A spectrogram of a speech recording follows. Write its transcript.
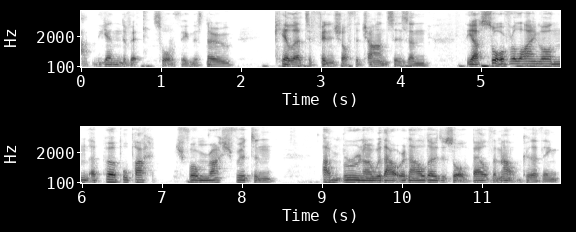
at the end of it, sort of thing. There's no killer to finish off the chances, and they are sort of relying on a purple patch from Rashford and and Bruno without Ronaldo to sort of bail them out because I think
